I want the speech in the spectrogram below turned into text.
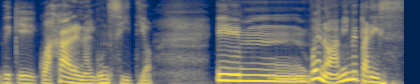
de que cuajara en algún sitio. Em, bueno, a mí me parece,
